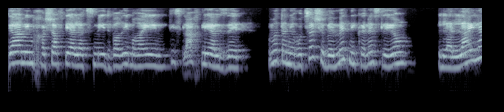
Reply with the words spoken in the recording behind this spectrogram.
גם אם חשבתי על עצמי דברים רעים, תסלח לי על זה. זאת אומרת אני רוצה שבאמת ניכנס ליום ללילה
